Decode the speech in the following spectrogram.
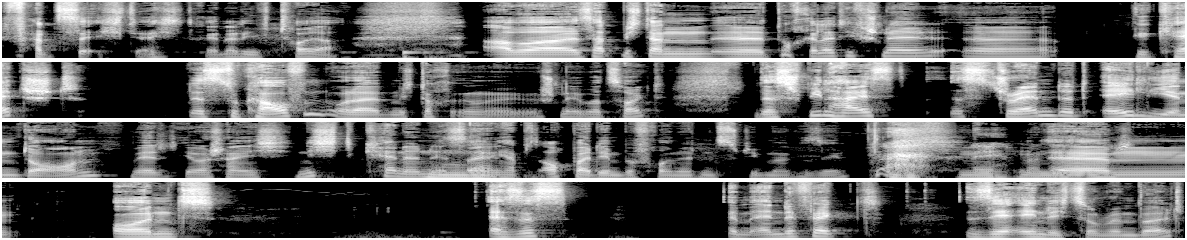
fand es echt, echt relativ teuer. Aber es hat mich dann äh, doch relativ schnell äh, gecatcht, es zu kaufen oder mich doch äh, schnell überzeugt. Das Spiel heißt Stranded Alien Dawn. Werdet ihr wahrscheinlich nicht kennen, es sei denn, ihr habt es auch bei dem befreundeten Streamer gesehen. nee, gehört. Ähm, und es ist im Endeffekt sehr ähnlich zu Rimworld.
